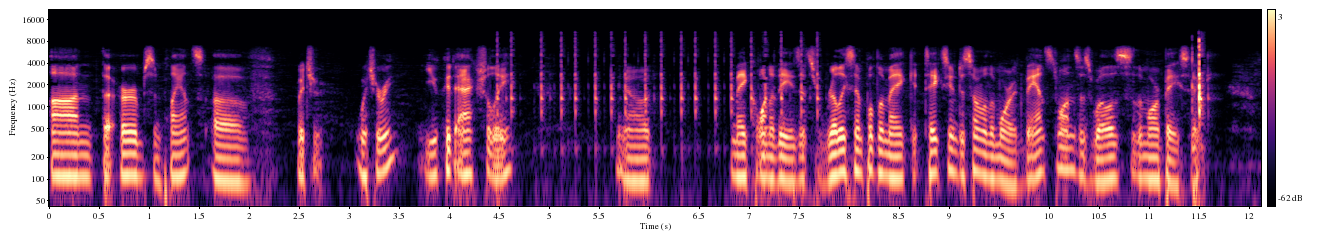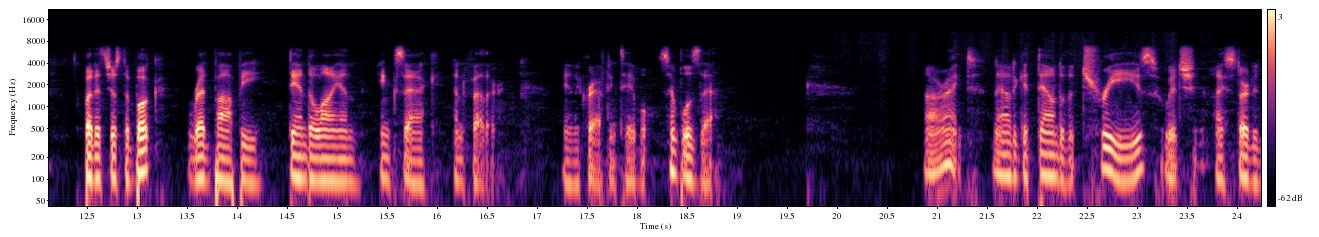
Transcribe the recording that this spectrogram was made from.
on the herbs and plants of witcher witchery, you could actually, you know, make one of these. It's really simple to make. It takes you into some of the more advanced ones as well as the more basic. But it's just a book, red poppy, dandelion, ink sac, and feather in the crafting table. Simple as that. Alright, now to get down to the trees, which I started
